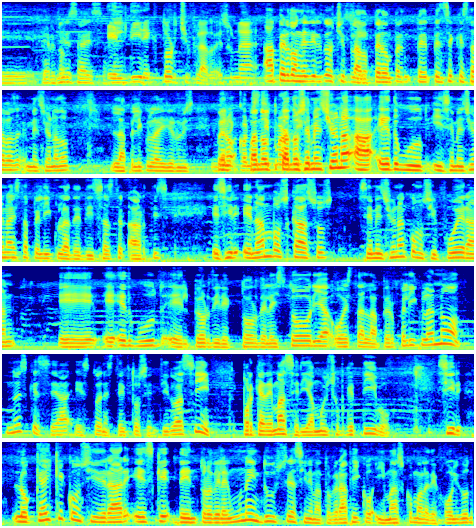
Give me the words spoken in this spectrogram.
Eh, ¿Te refieres a esa? El director chiflado. Es una. Ah, perdón, el director chiflado. Perdón, pensé que estabas mencionando la película de Jerry Lewis. Bueno, cuando, cuando se menciona a Ed Wood y se menciona esta película de Disaster Artist, es decir, en ambos casos se menciona como si fueran eh, Ed Wood el peor director de la historia o esta la peor película. No, no es que sea esto en estricto sentido así, porque además sería muy subjetivo. Es decir, lo que hay que considerar es que dentro de una industria cinematográfica y más como la de Hollywood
